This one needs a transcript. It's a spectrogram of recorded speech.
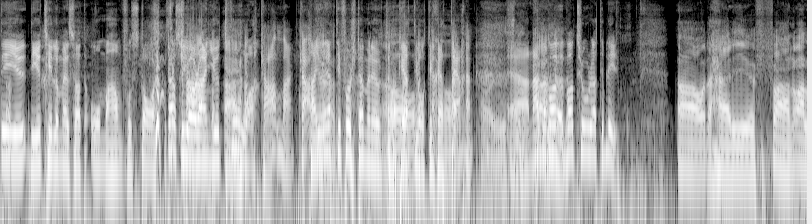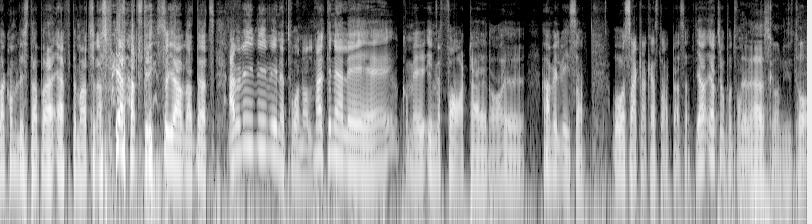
det, är ju, det är ju till och med så att om han får starta så gör han ju två. Kan han? Kan Han gör ett i första minuten och ett i 86. Ja, det Eh, nej, men vad, vad tror du att det blir? Ja, och det här är ju fan, och alla kommer lyssna på det här efter matchen har spelats. Det är så jävla döds. Ja, men vi, vi vinner 2-0. Martinelli eh, kommer in med fart här idag. Eh, Han vill visa. Och Saka kan starta. Så att jag, jag tror på 2-0. Den här ska ni ju ta.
